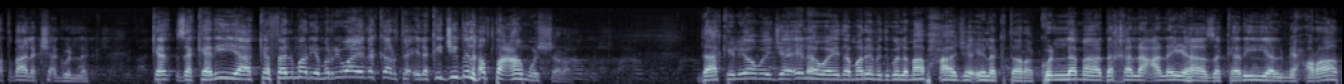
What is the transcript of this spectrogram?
حط بالك شو أقول لك. زكريا كفل مريم. الرواية ذكرتها لك يجيب لها الطعام والشراب. ذاك اليوم يجي إلها وإذا مريم تقول له ما بحاجة إلك ترى. كلما دخل عليها زكريا المحراب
